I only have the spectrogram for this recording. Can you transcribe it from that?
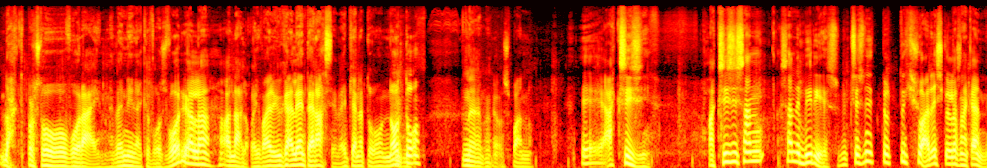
εντάξει, προ το βορρά είναι. Δεν είναι ακριβώ βόρεια, αλλά ανάλογα. Η Βα- η Γαλλία είναι τεράστια. Δηλαδή πιάνε το νότο Ναι, ναι. έως πάνω. Ε, αξίζει. Αξίζει σαν, σαν εμπειρίε. Ξέρεις, είναι το, το σου αρέσει κιόλα να κάνει.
